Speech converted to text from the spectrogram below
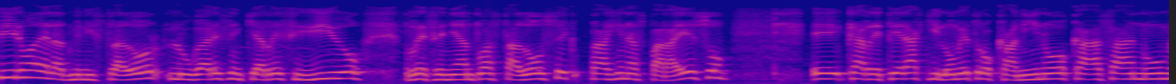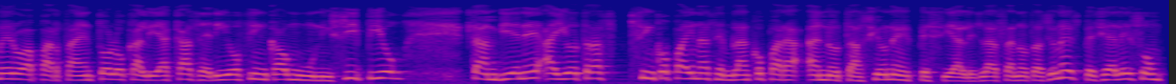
firma del administrador, lugares en que ha residido, reseñando hasta 12 páginas para eso, eh, carretera, kilómetro, camino, casa, número, apartamento, localidad, caserío, finca o municipio. También eh, hay otras cinco páginas en blanco para anotaciones especiales. Las anotaciones especiales son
